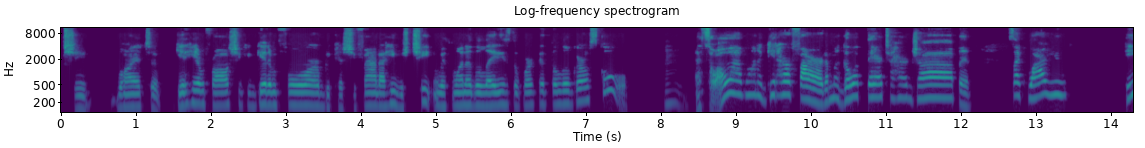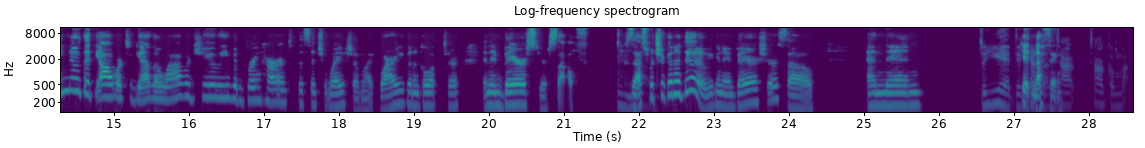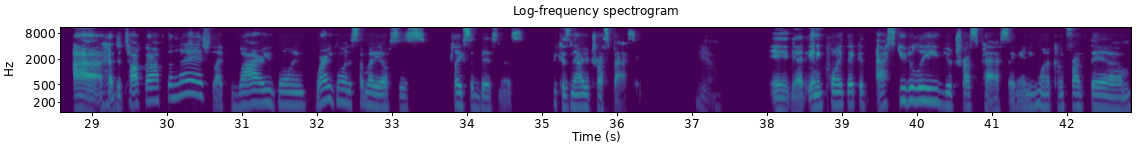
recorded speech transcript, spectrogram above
She wanted to get him for all she could get him for because she found out he was cheating with one of the ladies that worked at the little girl's school. Mm-hmm. And so, oh, I want to get her fired. I'm gonna go up there to her job. And it's like, why are you he knew that y'all were together. Why would you even bring her into the situation? Like, why are you going to go up to her and embarrass yourself? Because mm-hmm. that's what you're going to do. You're going to embarrass yourself, and then so you had to get nothing. Talk, talk about. I had to talk off the ledge. Like, why are you going? Why are you going to somebody else's place of business? Because now you're trespassing. Yeah. And at any point they could ask you to leave, you're trespassing, and you want to confront them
